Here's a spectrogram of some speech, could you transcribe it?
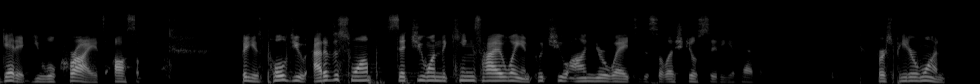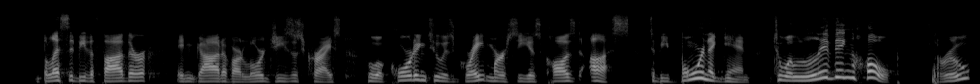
get it. You will cry. It's awesome. But he has pulled you out of the swamp, set you on the king's highway, and put you on your way to the celestial city of heaven. 1 Peter 1. Blessed be the Father and God of our Lord Jesus Christ, who according to his great mercy has caused us to be born again to a living hope through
